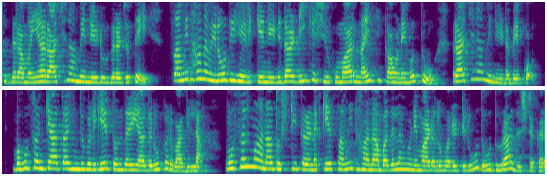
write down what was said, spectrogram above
ಸಿದ್ದರಾಮಯ್ಯ ರಾಜೀನಾಮೆ ನೀಡುವುದರ ಜೊತೆ ಸಂವಿಧಾನ ವಿರೋಧಿ ಹೇಳಿಕೆ ನೀಡಿದ ಡಿಕೆ ಶಿವಕುಮಾರ್ ನೈತಿಕ ಹೊಣೆ ಹೊತ್ತು ರಾಜೀನಾಮೆ ನೀಡಬೇಕು. ಬಹುಸಂಖ್ಯಾತ ಹಿಂದೂಗಳಿಗೆ ತೊಂದರೆಯಾದರೂ ಪರವಾಗಿಲ್ಲ. ಮುಸಲ್ಮಾನ ತುಷ್ಟೀಕರಣಕ್ಕೆ ಸಂವಿಧಾನ ಬದಲಾವಣೆ ಮಾಡಲು ಹೊರಟಿರುವುದು ದುರಾದೃಷ್ಟಕರ.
